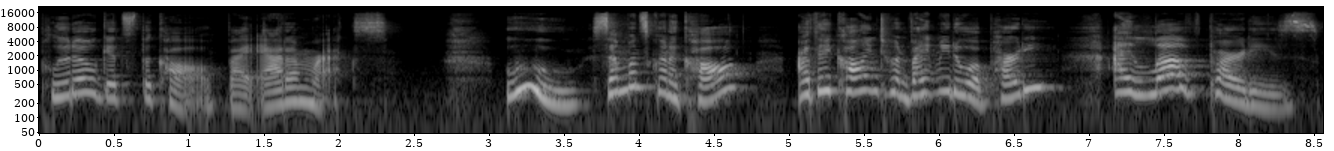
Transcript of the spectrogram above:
Pluto Gets the Call by Adam Rex. Ooh, someone's gonna call? Are they calling to invite me to a party? I love parties.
